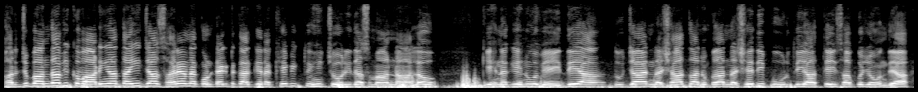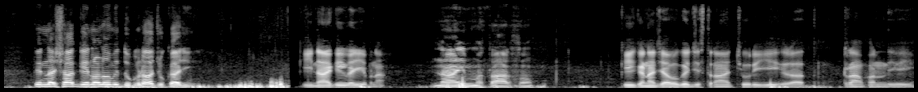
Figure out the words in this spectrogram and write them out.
ਫਰਜ਼ ਬਣਦਾ ਵੀ ਕਵਾੜੀਆਂ ਤਾਈਂ ਜਾਂ ਸਾਰਿਆਂ ਨਾਲ ਕੰਟੈਕਟ ਕਰਕੇ ਰੱਖੇ ਵੀ ਤੁਸੀਂ ਚੋਰੀ ਦਾ ਸਮਾਨ ਨਾ ਲਓ। ਕਿਸੇ ਨਾ ਕਿਸੇ ਨੂੰ ਉਹ ਵੇਚਦੇ ਆ। ਦੂਜਾ ਨਸ਼ਾ ਤੁਹਾਨੂੰ ਪਤਾ, ਨਸ਼ੇ ਦੀ ਪੂਰਤੀ ਆਸਤੇ ਹੀ ਸਭ ਕੁਝ ਹੁੰਦਿਆ ਤੇ ਨਸ਼ਾ ਅੱਗੇ ਨਾਲੋਂ ਵੀ ਦੁੱਗਣਾ ਹੋ ਚੁੱਕਾ ਜੀ। ਕੀ ਨਾਂ ਕੀ ਭਾਈ ਆਪਣਾ? ਨਾ ਜੀ ਮੁਖਤਾਰ ਤੋਂ ਕੀ ਕਹਿਣਾ ਚਾਹੋਗੇ ਜਿਸ ਤਰ੍ਹਾਂ ਚੋਰੀ ਜੀ ਰਾਤ ਟਰਾਂਫਾਰਮ ਦੀ ਹੋਈ?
